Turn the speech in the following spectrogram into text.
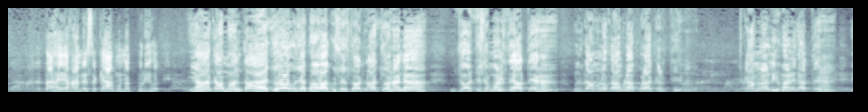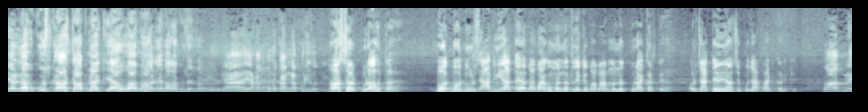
क्या मान्यता है यहाँ आने से? क्या मुन्नत पूरी होती है? यहाँ का मानता है जो ये बाबा कुशेश्वर नाथ जो है ना जो जिस मन से आते हैं उनका मनोकामना पूरा करते हैं। कामना लिंग माने जाते हैं। ये लव कुश का स्थापना किया हुआ महादेव बाबा कुशेश्वर। क्या है यहाँ मनोकामना पूरी होती है? हाँ सर पूरा होता है। बहुत बहुत दूर से आदमी आते हैं, बाबा को मन्नत लेके बाबा मन्नत पूरा करते हैं और जाते हैं यहाँ से पूजा पाठ करके। तो आपने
